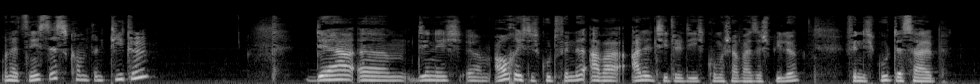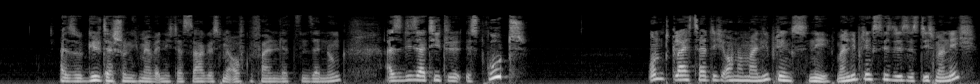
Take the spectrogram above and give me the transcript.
Und als nächstes kommt ein Titel, der, ähm, den ich ähm, auch richtig gut finde, aber alle Titel, die ich komischerweise spiele, finde ich gut, deshalb, also gilt das schon nicht mehr, wenn ich das sage, ist mir aufgefallen in der letzten Sendung. Also dieser Titel ist gut und gleichzeitig auch noch mein Lieblings, nee, mein Lieblingstitel ist es diesmal nicht,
